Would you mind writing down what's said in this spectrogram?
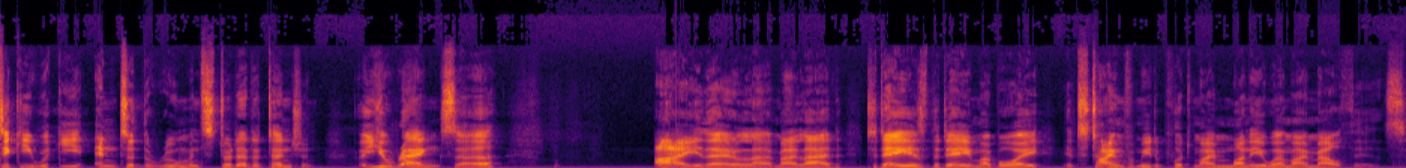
Dicky Wicky entered the room and stood at attention. You rang, sir? Aye, there, la- my lad. Today is the day, my boy. It's time for me to put my money where my mouth is.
